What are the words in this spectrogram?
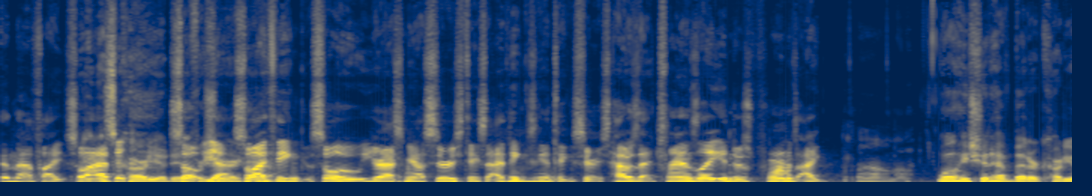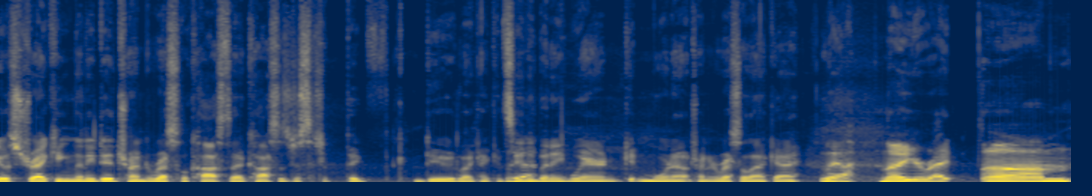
in that fight. So I think cardio did, So yeah, sure, so I think so. You're asking me how serious he takes it. I think he's gonna take it serious. How does that translate into his performance? I I don't know. Well, he should have better cardio striking than he did trying to wrestle Costa. Costa's just such a big dude. Like I can see Yeah. anybody wearing getting worn out trying to wrestle that guy. Yeah, no, you're right. Um,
